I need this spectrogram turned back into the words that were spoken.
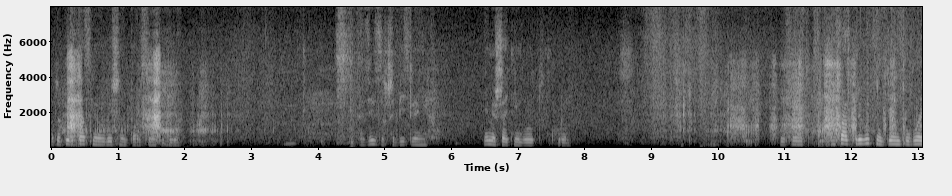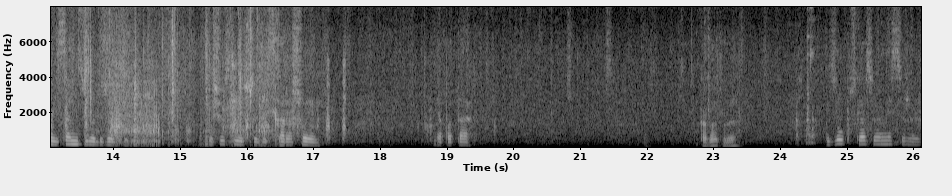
А то перетаскиваем вечно поросенки туда. А здесь зашибись для них. И мешать не будут курам. Ну как привыкнут где-нибудь другой, и сами сюда бежать будут. Почувствуют, что здесь хорошо им. Ляпота. Коза-то, да? Козел пускай в своем месте живет.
